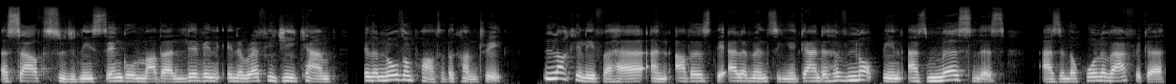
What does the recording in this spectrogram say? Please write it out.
a South Sudanese single mother living in a refugee camp in the northern part of the country. Luckily for her and others, the elements in Uganda have not been as merciless as in the Horn of Africa,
